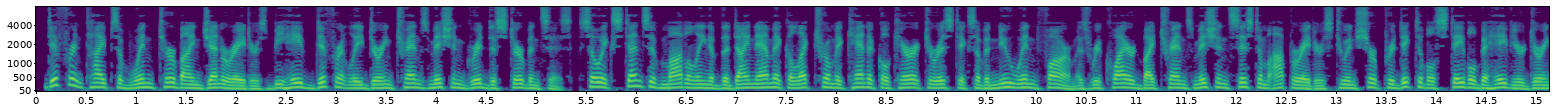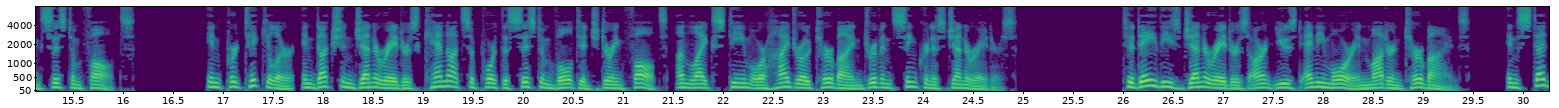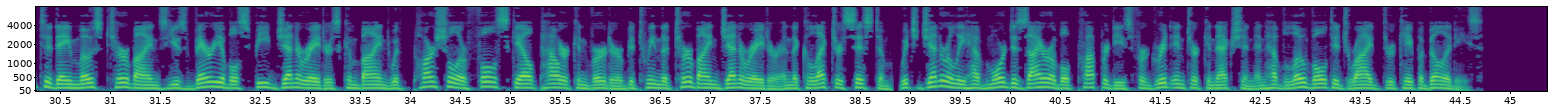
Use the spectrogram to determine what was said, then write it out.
Different types of wind turbine generators behave differently during transmission grid disturbances, so extensive modeling of the dynamic electromechanical characteristics of a new wind farm is required by transmission system operators to ensure predictable stable behavior during system faults. In particular, induction generators cannot support the system voltage during faults, unlike steam or hydro turbine-driven synchronous generators. Today these generators aren't used anymore in modern turbines. Instead today most turbines use variable speed generators combined with partial or full-scale power converter between the turbine generator and the collector system, which generally have more desirable properties for grid interconnection and have low voltage ride-through capabilities.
